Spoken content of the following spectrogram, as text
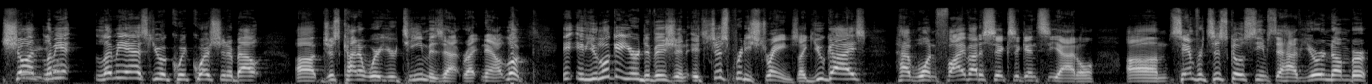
Sean, let me let me ask you a quick question about uh, just kind of where your team is at right now. Look, i- if you look at your division, it's just pretty strange. Like you guys have won five out of six against Seattle. Um, San Francisco seems to have your number.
